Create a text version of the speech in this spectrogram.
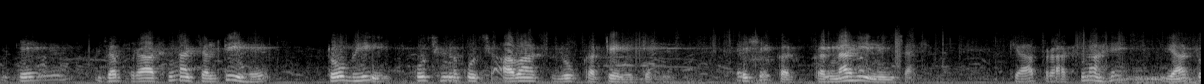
कि जब प्रार्थना चलती है तो भी कुछ न कुछ आवाज़ लोग करते रहते हैं। ऐसे कर, करना ही नहीं चाहिए। क्या प्रार्थना है या तो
